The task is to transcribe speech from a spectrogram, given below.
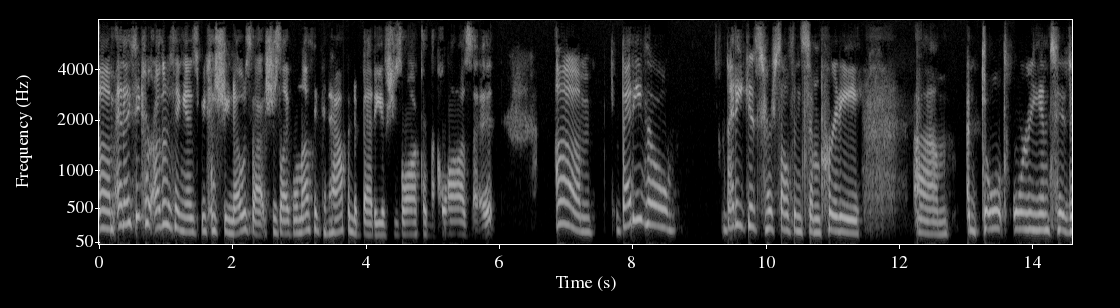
Um, and I think her other thing is because she knows that she's like, well, nothing can happen to Betty if she's locked in the closet. Um, Betty though, Betty gets herself in some pretty um, adult oriented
